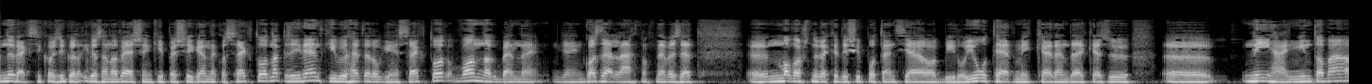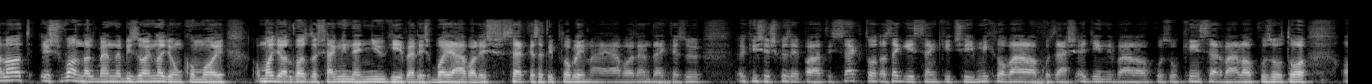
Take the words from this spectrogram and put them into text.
növekszik az igaz, igazán a versenyképesség ennek a szektornak. Ez egy rendkívül heterogén szektor, vannak benne ugye gazelláknak nevezett magas növekedési potenciállal bíró, jó termékkel rendelkező néhány mintavállalat, és vannak benne bizony nagyon komoly a magyar gazdaság minden nyűgével és bajával és szerkezeti problémájával rendelkező kis- és középvállalati szektor, az egészen kicsi mikrovállalkozás, egyéni vállalkozó, kényszervállalkozótól a,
